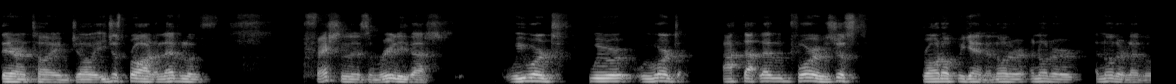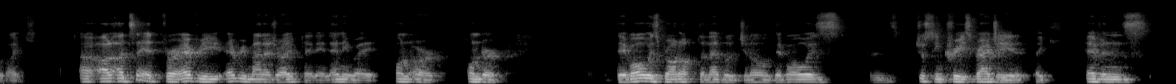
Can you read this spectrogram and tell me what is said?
there on time. Joe, he just brought a level of professionalism really that we weren't we were we weren't at that level before. It was just brought up again, another another another level. Like I, would say it for every every manager I've played in anyway, on or under. They've always brought up the level. You know, they've always just increased gradually. Like Evans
